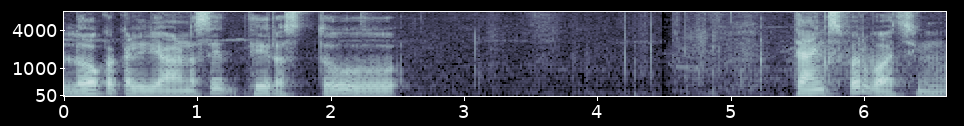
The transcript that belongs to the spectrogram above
లోక కళ్యాణ సిద్ధిరస్తు. థ్యాంక్స్ ఫర్ వాచింగ్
